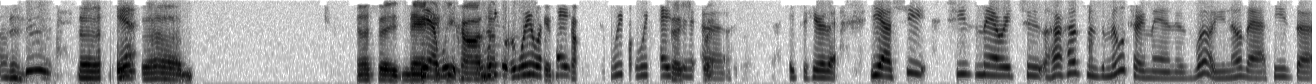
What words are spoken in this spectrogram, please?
Yeah. Um, I say, Nancy, yeah, we called we, we would hate you we we hate That's to uh, hate to hear that. Yeah, she she's married to her husband's a military man as well. You know that he's a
